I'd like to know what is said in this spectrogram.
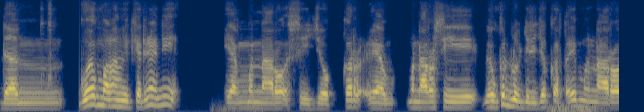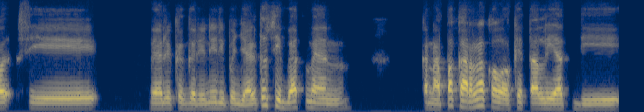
Dan gue malah mikirnya ini yang menaruh si Joker ya menaruh si ya mungkin belum jadi Joker tapi menaruh si Barry Keoghan ini di penjara itu si Batman. Kenapa? Karena kalau kita lihat di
